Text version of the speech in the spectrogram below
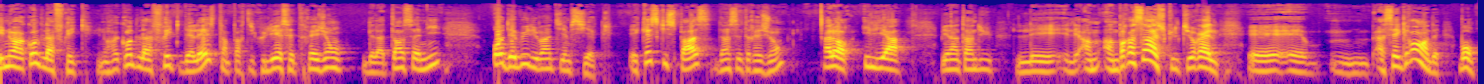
il nous raconte l'Afrique. Il nous raconte l'Afrique de l'Est, en particulier cette région de la Tanzanie, au début du XXe siècle. Et qu'est-ce qui se passe dans cette région? Alors, il y a, bien entendu, les, un, brassage culturel assez grand. Bon,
